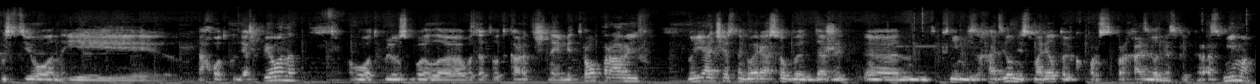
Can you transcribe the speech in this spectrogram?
Бастион и находку для шпиона. Вот, плюс был э, вот это вот карточное метро прорыв. Но я, честно говоря, особо даже э, к ним не заходил, не смотрел, только просто проходил несколько раз мимо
